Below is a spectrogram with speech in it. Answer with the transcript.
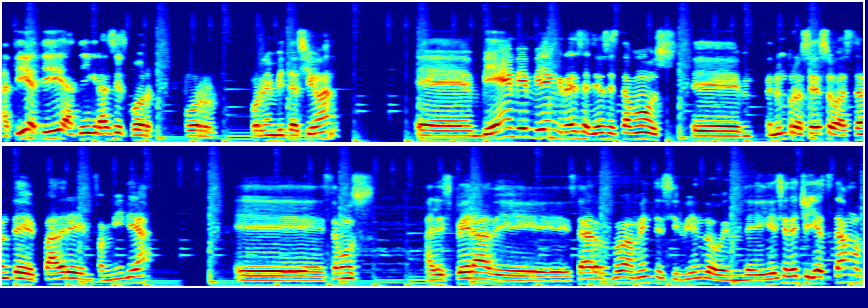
A ti, a ti, a ti, gracias por, por, por la invitación. Eh, bien, bien, bien, gracias a Dios estamos eh, en un proceso bastante padre en familia. Eh, estamos a la espera de estar nuevamente sirviendo en la iglesia. De hecho, ya estamos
